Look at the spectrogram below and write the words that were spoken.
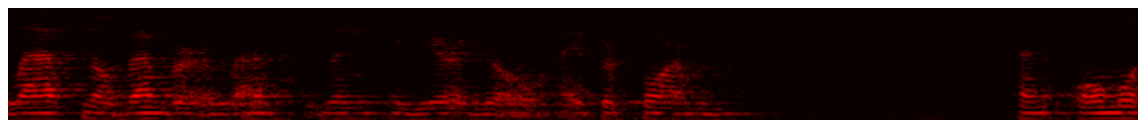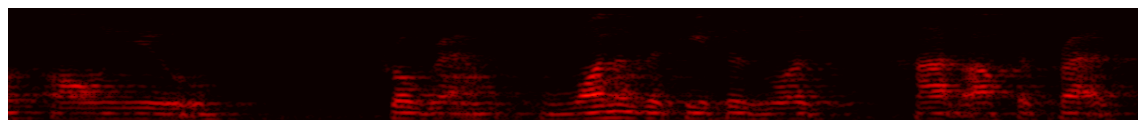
last November, less than a year ago, I performed an almost all new program. One of the pieces was hot off the press,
